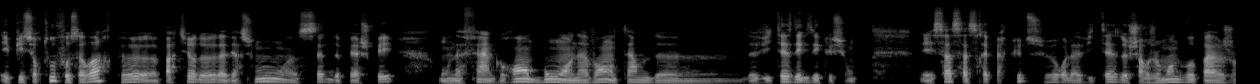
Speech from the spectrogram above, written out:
Et puis surtout, il faut savoir que à partir de la version 7 de PHP, on a fait un grand bond en avant en termes de vitesse d'exécution. Et ça, ça se répercute sur la vitesse de chargement de vos pages.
